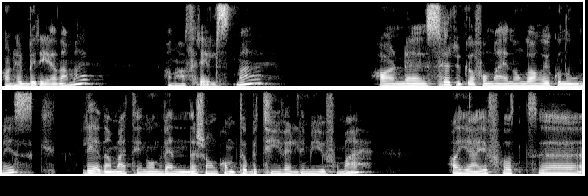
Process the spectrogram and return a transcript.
Har han helbreda meg? Han har frelst meg? Har han eh, sørga for meg noen gang økonomisk? Leda meg til noen venner som kom til å bety veldig mye for meg? Har jeg fått uh,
